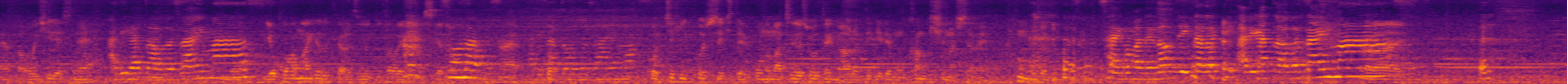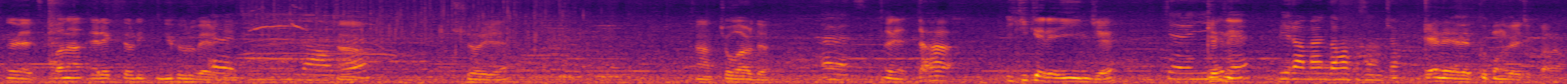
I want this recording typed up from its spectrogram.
やっぱ美味しいですね。ありがとうございます。横浜行った時からずっと食べてますけど。そうなんです。はいありがとうございます。こっち引っ越してきてこの町田商店があるって聞いてもう歓喜しましたね。本当に。最後まで飲んでいただきありがとうございま.す。Evet, bana elektronik mühür verdi. Evet. Ha. Şöyle. Ha, çoğardı. Evet. Evet, daha iki kere yiyince, iki kere yiyince gene, bir ramen daha kazanacak. Gene evet, kuponu verecek bana.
